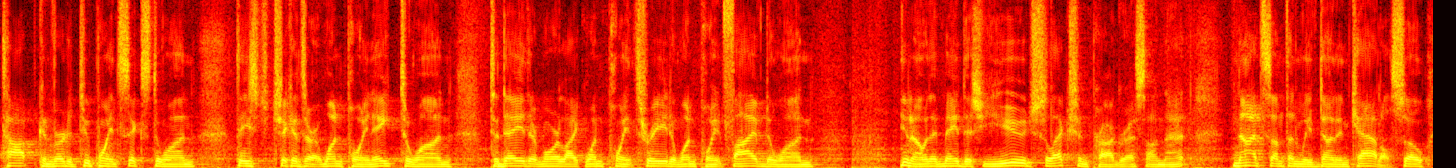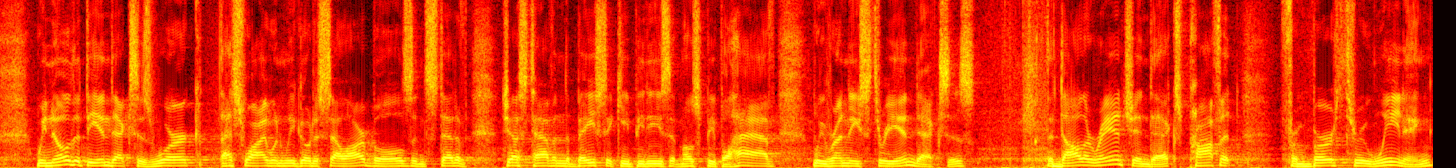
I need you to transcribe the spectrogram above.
top converted 2.6 to 1. These chickens are at 1.8 to 1. Today they're more like 1.3 to 1.5 to 1. you know, they've made this huge selection progress on that. Not something we've done in cattle. So we know that the indexes work. That's why when we go to sell our bulls, instead of just having the basic EPDs that most people have, we run these three indexes. The Dollar Ranch Index, profit from birth through weaning,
